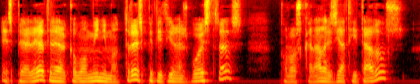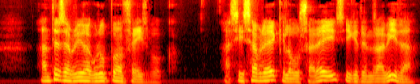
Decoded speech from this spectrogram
esperaré a tener como mínimo tres peticiones vuestras por los canales ya citados antes de abrir el grupo en Facebook. Así sabré que lo usaréis y que tendrá vida.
